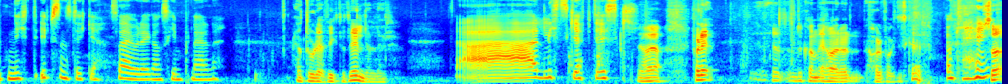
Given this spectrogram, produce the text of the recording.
et nytt Ibsen-stykke, så er jo det ganske imponerende. Jeg tror det jeg fikk det til, eller? Er litt skeptisk. Ja, ja. For det kan, Jeg har, har det faktisk her. OK. Så,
